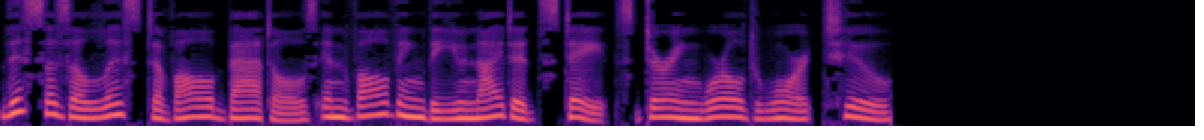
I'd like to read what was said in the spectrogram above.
This is a list of all battles involving the United States during World War II.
